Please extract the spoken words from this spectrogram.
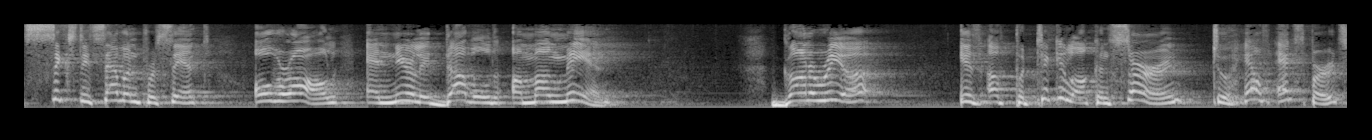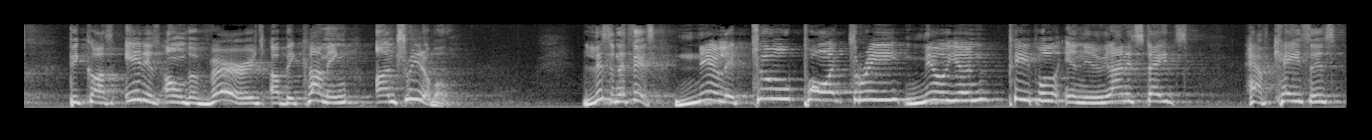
67% overall and nearly doubled among men. Gonorrhea is of particular concern to health experts because it is on the verge of becoming untreatable. Listen to this nearly 2.3 million people in the United States have cases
